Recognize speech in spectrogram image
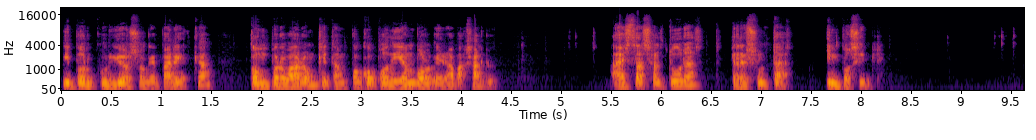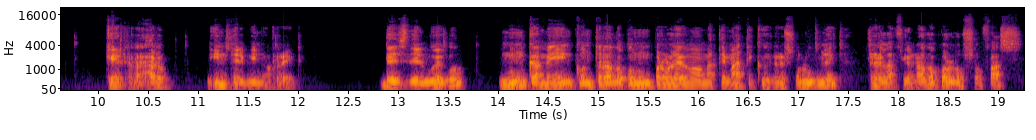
y por curioso que parezca, comprobaron que tampoco podían volver a bajarlo. A estas alturas resulta imposible. Qué raro, intervino Reg. Desde luego, nunca me he encontrado con un problema matemático irresoluble relacionado con los sofás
